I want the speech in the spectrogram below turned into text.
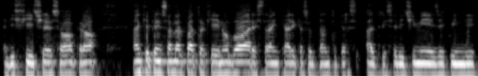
è difficile, so, però anche pensando al fatto che Noboa resterà in carica soltanto per altri 16 mesi, quindi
